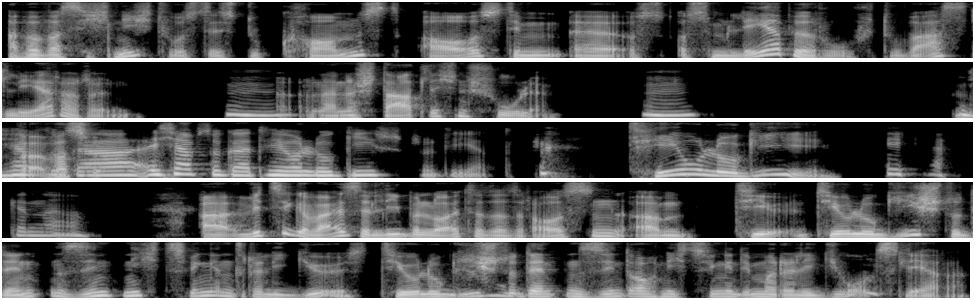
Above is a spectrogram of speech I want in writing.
Aber was ich nicht wusste, ist, du kommst aus dem, äh, aus, aus dem Lehrberuf. Du warst Lehrerin mhm. an einer staatlichen Schule. Mhm. Ich habe sogar, hab sogar Theologie studiert. Theologie? Ja, genau. Äh, witzigerweise, liebe Leute da draußen, ähm, The Theologiestudenten sind nicht zwingend religiös. Theologiestudenten sind auch nicht zwingend immer Religionslehrer.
